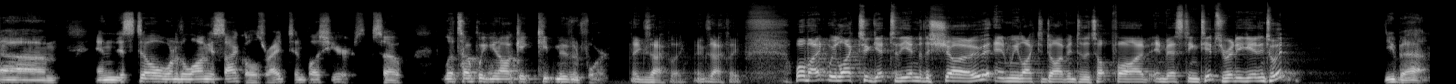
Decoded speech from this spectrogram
Um, and it's still one of the longest cycles, right? Ten plus years. So let's hope we can all keep, keep moving forward. Exactly, exactly. Well, mate, we like to get to the end of the show and we like to dive into the top five investing tips. You ready to get into it? You bet.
